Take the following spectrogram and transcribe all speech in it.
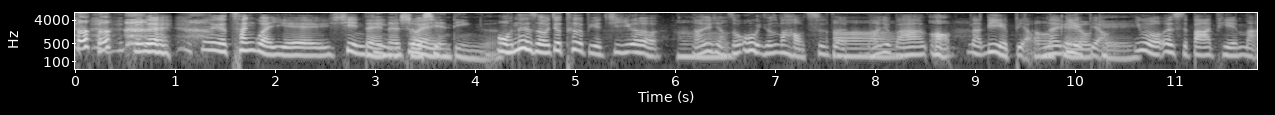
对不对？那个餐馆也限定，那时候限定的。哦，那个时候就特别饥饿，然后就想说，哦，有什么好吃的？然后就把它哦，那列表，那列表，因为我二十八篇嘛，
